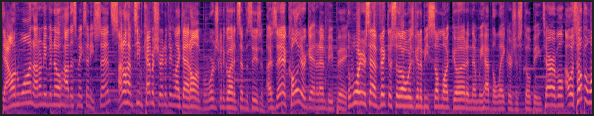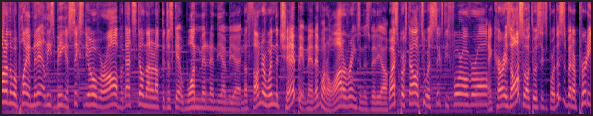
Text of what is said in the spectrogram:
down one. I don't even know how this makes any sense. I don't have team chemistry or anything like that on, but we're just going to go ahead and sim the season. Isaiah Collier getting an MVP. The Warriors have Victor, so they're always going to be somewhat good, and then we have the Lakers just still being terrible. I was hoping one of them would play a minute, at least being a 60 overall, but that's still not enough to just get one minute in the NBA. And the Thunder win the champion. Man, they've won a lot of rings in this video. Westbrook's now up to a 64 overall, and Curry's also up to a 64. This has been a pretty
